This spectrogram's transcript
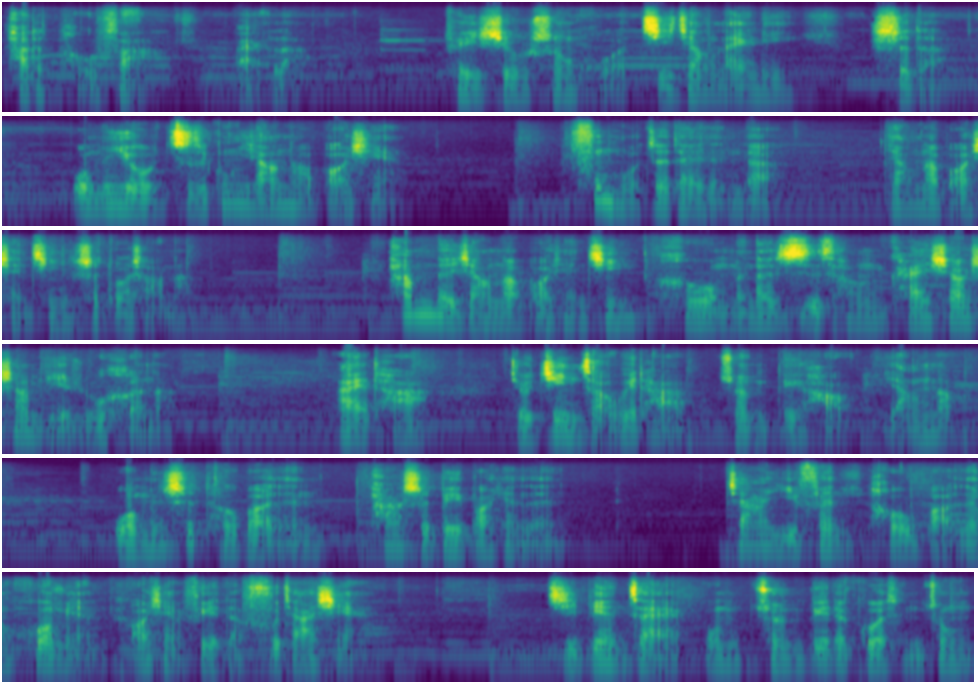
他的头发白了，退休生活即将来临。是的，我们有职工养老保险，父母这代人的养老保险金是多少呢？他们的养老保险金和我们的日常开销相比如何呢？爱他，就尽早为他准备好养老。我们是投保人，他是被保险人，加一份投保人豁免保险费的附加险。即便在我们准备的过程中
